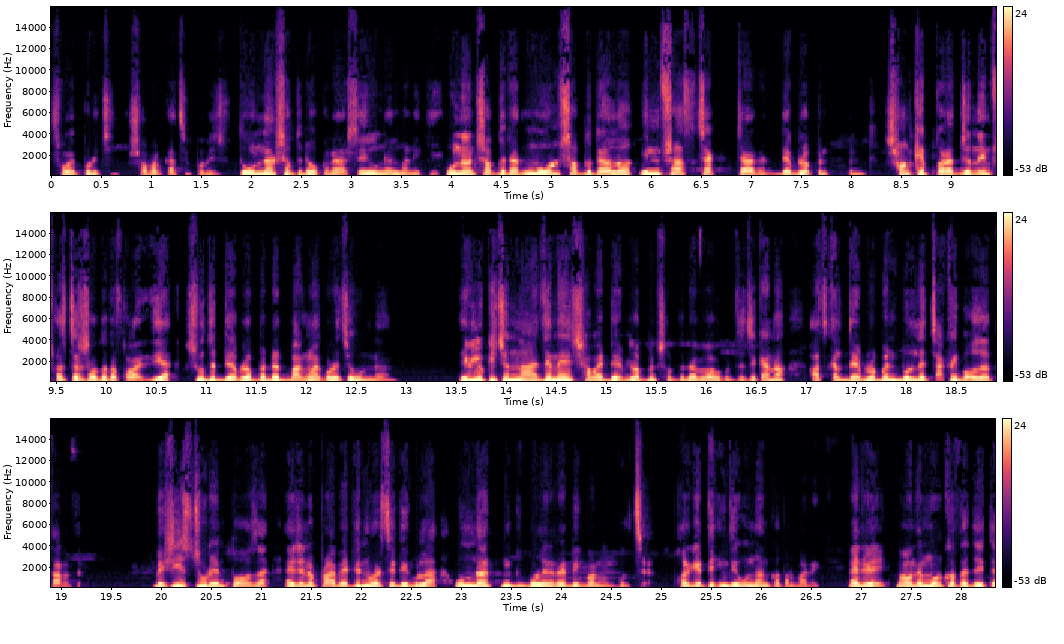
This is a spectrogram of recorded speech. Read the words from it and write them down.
সবাই পরিচিত, সবার কাছে পরিচিত। তো উন্নয়ন শব্দটা ওখানে আসে। এই উন্নয়ন মানে কি? উন্নয়ন শব্দটার মূল শব্দটা হলো ইনফ্রাস্ট্রাকচার ডেভেলপমেন্ট সংক্ষেপ করার জন্য ইনফ্রাস্ট্রাকচার শব্দটা পাওয়া দিয়া শুধু ডেভেলপমেন্টের বাংলা করেছে উন্নয়ন। এগুলো কিছু না জেনে সবাই ডেভেলপমেন্ট শব্দটা ব্যবহার করতেছে কেন আজকাল ডেভেলপমেন্ট বললে চাকরি পাওয়া যায় তাড়াতাড়ি। বেশি স্টুডেন্ট পাওয়া যায়। এই জন্য প্রাইভেট ইউনিভার্সিটি গুলা উন্নয়ন বলে ডিপার্টমেন্ট খুলছে। ফরগেটিং যে উন্নয়ন কথার মানে এনিওয়ে আমাদের মূল কথা যেটা,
